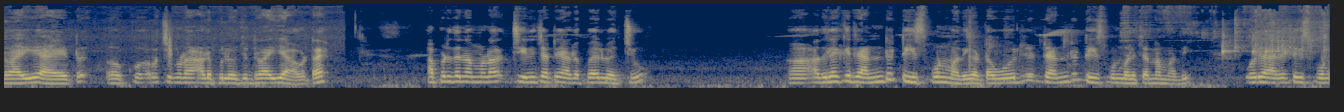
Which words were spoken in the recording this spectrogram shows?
ഡ്രൈ ആയിട്ട് കുറച്ചും കൂടെ അടുപ്പിൽ വെച്ച് ഡ്രൈ ആവട്ടെ. അപ്പോഴത്തെ നമ്മുടെ ചീനിച്ചട്ടി അടുപ്പിൽ വെച്ചു. അതിലേക്ക് രണ്ട് ടീസ്പൂൺ മതി കേട്ടോ. ഒരു രണ്ട് ടീസ്പൂൺ വെളിച്ചെണ്ണ മതി. ഒരു അര ടീസ്പൂൺ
